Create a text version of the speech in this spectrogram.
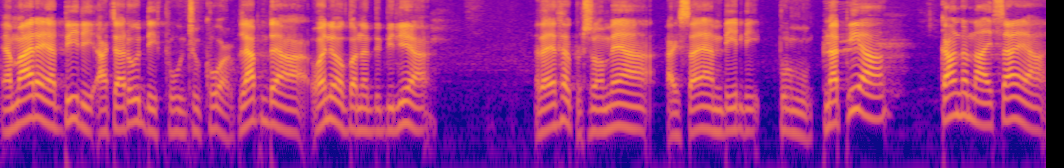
na mara ya pili atarudi kuchukua. Labda wale wako na Bibilia ataweza kusomea Isaya mbili kumi na pia kando na Isaya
